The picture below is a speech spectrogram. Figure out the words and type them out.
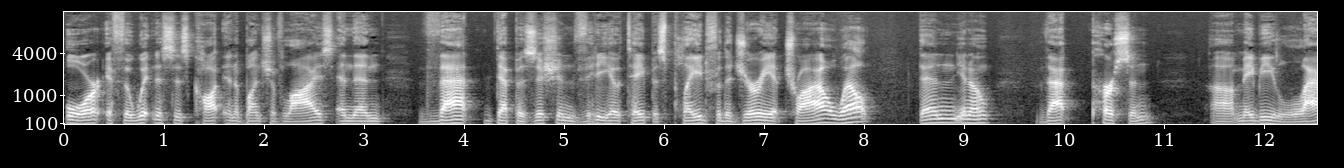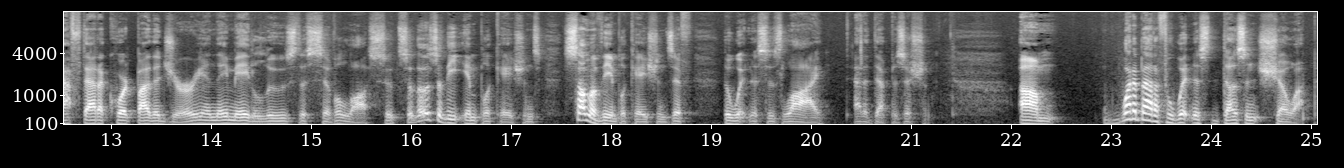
Or if the witness is caught in a bunch of lies and then that deposition videotape is played for the jury at trial, well, then, you know, that person uh, may be laughed at a court by the jury and they may lose the civil lawsuit. So, those are the implications, some of the implications if the witnesses lie at a deposition. Um, what about if a witness doesn't show up?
